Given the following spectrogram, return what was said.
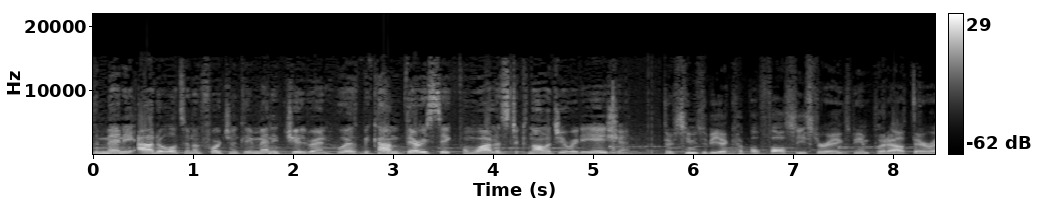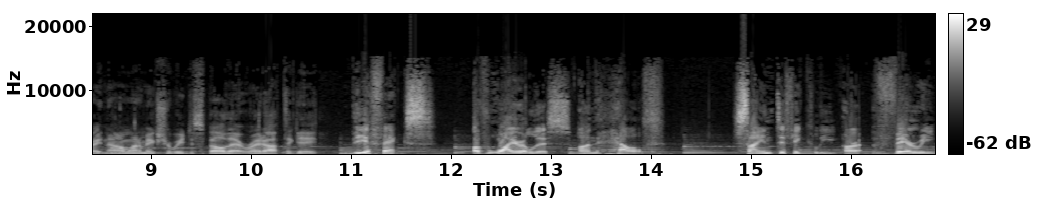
the many adults and unfortunately many children who have become very sick from wireless technology radiation. There seems to be a couple false Easter eggs being put out there right now. I want to make sure we dispel that right off the gate. The effects of wireless on health scientifically are very,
